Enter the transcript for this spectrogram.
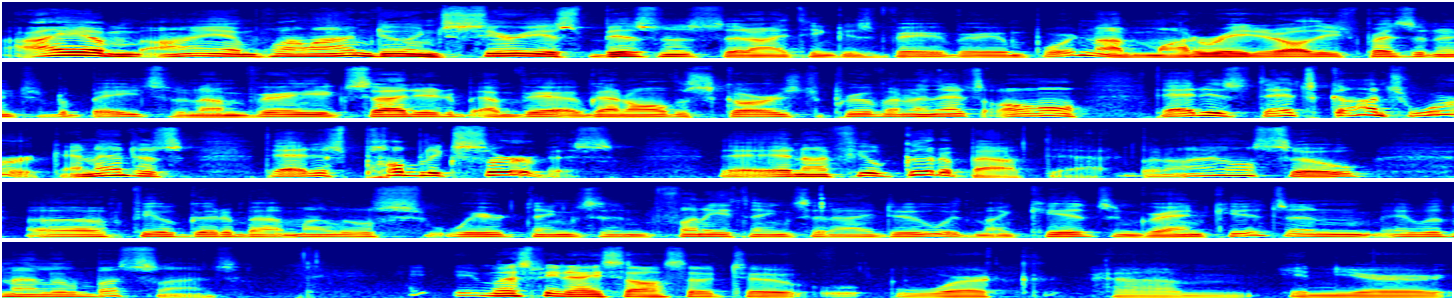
I am I am while I'm doing serious business that I think is very very important. I've moderated all these presidential debates, and I'm very excited. I'm very, I've got all the scars to prove it, and that's all. That is that's God's work, and that is that is public service, and I feel good about that. But I also uh, feel good about my little weird things and funny things that I do with my kids and grandkids, and, and with my little bus signs. It must be nice also to work um, in your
